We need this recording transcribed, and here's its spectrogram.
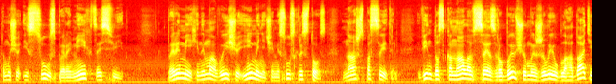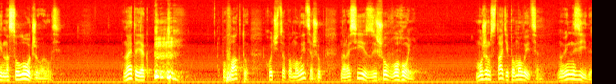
тому що Ісус переміг цей світ. Переміг і нема вищого імені, чим Ісус Христос, наш Спаситель. Він досконало все зробив, щоб ми жили у благодаті і насолоджувалися. Знаєте, як по факту хочеться помолитися, щоб на Росії зійшов вогонь. Можемо стати і помолитися, але він не зійде.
